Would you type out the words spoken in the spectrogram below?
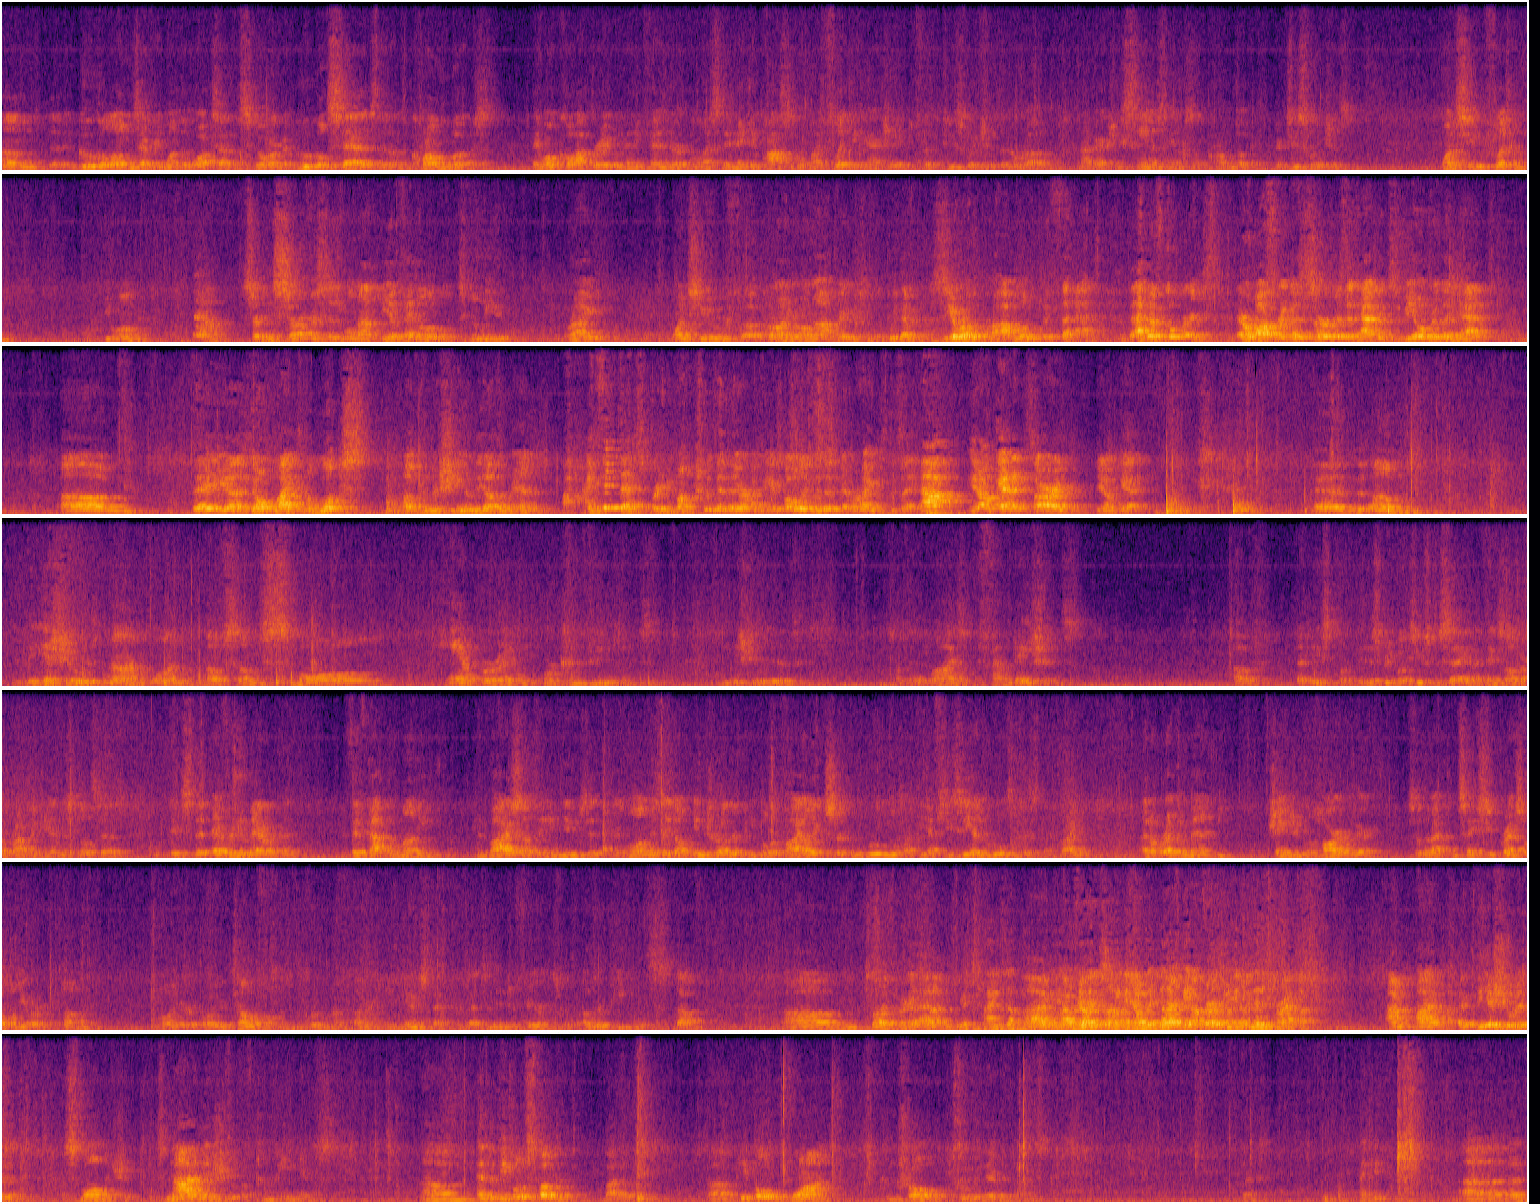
um, Google owns everyone that walks out of the store, but Google says that Chromebooks, they won't cooperate with any vendor unless they make it possible by flicking, actually, flip two switches in a row. And I've actually seen a Samsung Chromebook, there are two switches. Once you flick them, you own it. Now, certain services will not be available to you, right? Once you've uh, put on your own operating system. We have zero problem with that. That, of course, they're offering a service, it happens to be over the net. Um, They uh, don't like the looks of the machine on the other end. I think that's pretty much within their, I think it's wholly within their rights to say, ah, you don't get it, sorry, you don't get it. And um, the issue is not one of some small hampering or convenience. The issue is something that lies at the foundations of, at least what the history books used to say, and I think some of our propaganda still says, it's that every American, if they've got the money, can buy something and use it, as long as they don't injure other people or violate certain rules, like the FCC has rules in this thing, right? I don't recommend changing the hardware so that I can say suppress all your, um, all your, all your telephones in the room. I'm utterly against that, because that's an interference with other people's stuff. Um, but, and I- Your time's up. I'm- I'm very sorry. No, okay, I'm very give you two minutes to wrap up. I'm, I, the issue isn't a small issue. It's not an issue of convenience. Um, and the people have spoken, by the way. Uh, people want control over their device. Thanks. Thank you. Uh?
